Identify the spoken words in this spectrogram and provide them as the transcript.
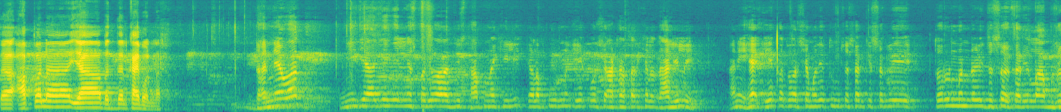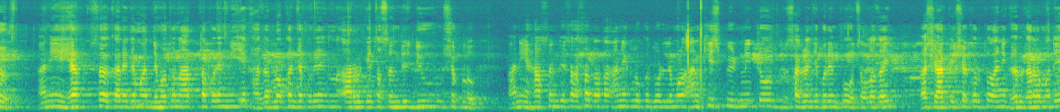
तर आपण याबद्दल काय बोलणार? धन्यवाद. मी जे अजय वेलनेस परिवाराची स्थापना केली त्याला पूर्ण एक वर्ष अठरा तारखेला झालेलं आहे. आणि ह्या एकच वर्षामध्ये तुमच्यासारखे सगळे तरुण मंडळीचं सहकार्य लाभलं आणि ह्या सहकार्याच्या माध्यमातून आत्तापर्यंत मी एक हजार लोकांच्यापर्यंत आरोग्याचा संदेश देऊ शकलो. आणि हा संदेश असाच आता अनेक लोक जोडल्यामुळे आणखी स्पीडने तो सगळ्यांच्यापर्यंत पोहोचवला जाईल अशी अपेक्षा करतो. आणि घरघरामध्ये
